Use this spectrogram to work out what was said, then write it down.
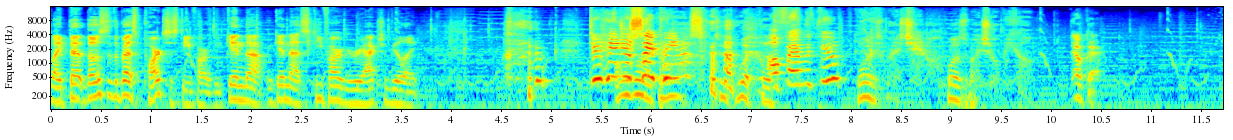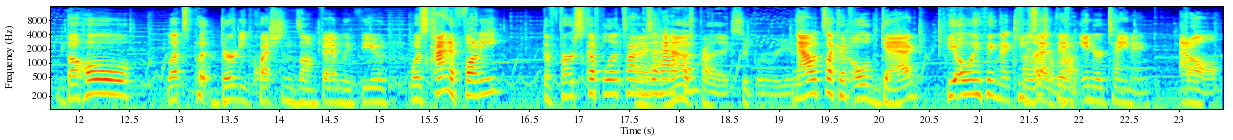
like that. Those are the best parts of Steve Harvey. Getting that, getting that Steve Harvey reaction, be like, Did he oh just Oh say my God. penis? Dude, what the on Family Feud? "What is my channel? What is my show become?" Okay. The whole let's put dirty questions on Family Feud was kind of funny the first couple of Oh, times yeah, it now it's probably like super overused. Now it's like an old gag. The only thing that keeps Oh, that thing rock. entertaining at all,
